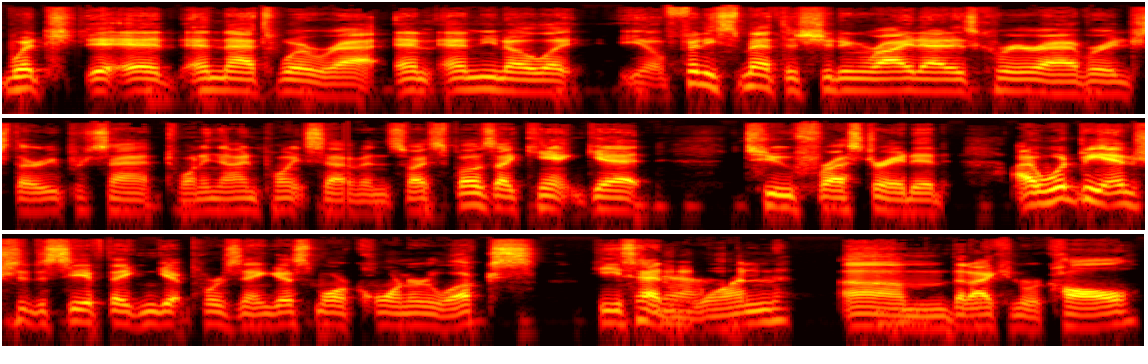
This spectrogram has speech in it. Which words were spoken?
Which it, and that's where we're at. And and you know, like you know, Finney Smith is shooting right at his career average, thirty percent, twenty nine point seven. So I suppose I can't get too frustrated. I would be interested to see if they can get Porzingis more corner looks. He's had yeah. one mm-hmm. um, that I can recall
